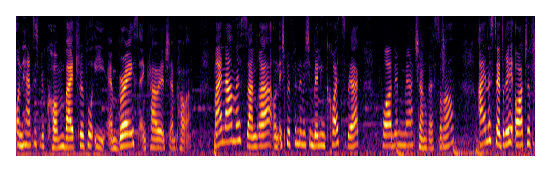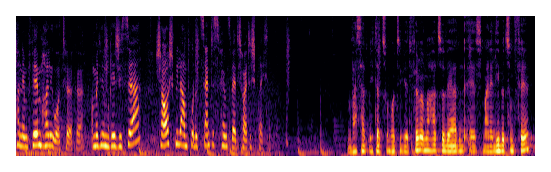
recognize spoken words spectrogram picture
und herzlich willkommen bei Triple E, Embrace, Encourage, Empower. Mein Name ist Sandra und ich befinde mich in Berlin-Kreuzberg vor dem Merchan-Restaurant, eines der Drehorte von dem Film Hollywood-Türke. Und mit dem Regisseur, Schauspieler und Produzent des Films werde ich heute sprechen. Was hat mich dazu motiviert, Filmemacher zu werden, ist meine Liebe zum Film.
